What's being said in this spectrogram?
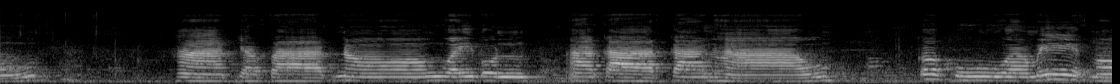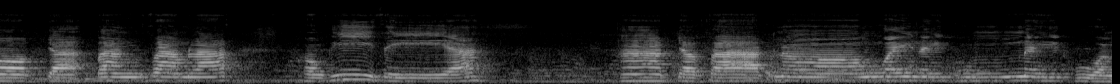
ว หากจะฝากน้องไว้บนอากาศกลางหาว ก็กลัวเมฆหมอกจะบังความรักของพี่เสีย หากจะฝากน้องไว้ในคุ้มในข่วง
